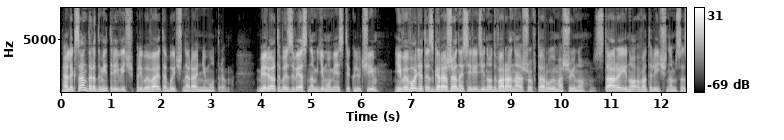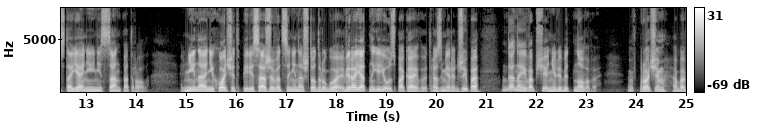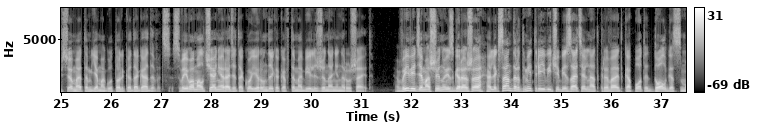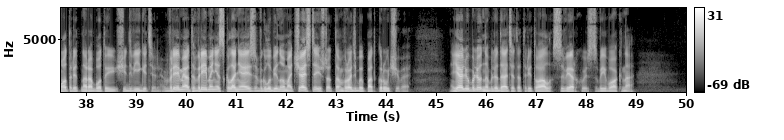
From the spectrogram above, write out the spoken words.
Александр Дмитриевич прибывает обычно ранним утром. Берет в известном ему месте ключи, и выводит из гаража на середину двора нашу вторую машину. Старый, но в отличном состоянии Nissan Patrol. Нина не хочет пересаживаться ни на что другое. Вероятно, ее успокаивают размеры джипа, да она и вообще не любит нового. Впрочем, обо всем этом я могу только догадываться. Своего молчания ради такой ерунды, как автомобиль, жена не нарушает. Выведя машину из гаража, Александр Дмитриевич обязательно открывает капот и долго смотрит на работающий двигатель, время от времени склоняясь в глубину матчасти и что-то там вроде бы подкручивая. Я люблю наблюдать этот ритуал сверху из своего окна.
